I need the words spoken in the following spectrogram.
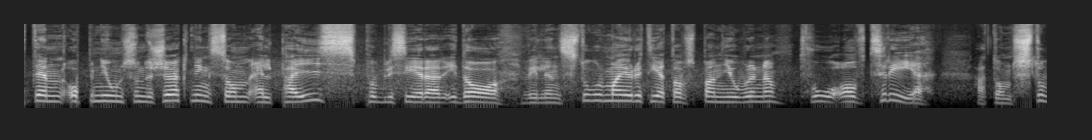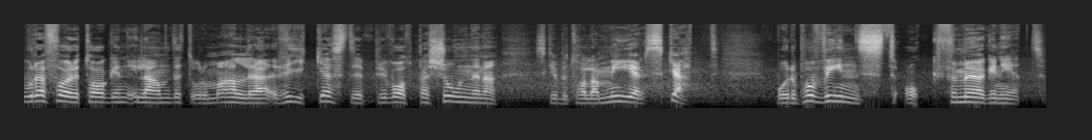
Enligt en opinionsundersökning som El País publicerar idag vill en stor majoritet av spanjorerna, två av tre, att de stora företagen i landet och de allra rikaste privatpersonerna ska betala mer skatt, både på vinst och förmögenhet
